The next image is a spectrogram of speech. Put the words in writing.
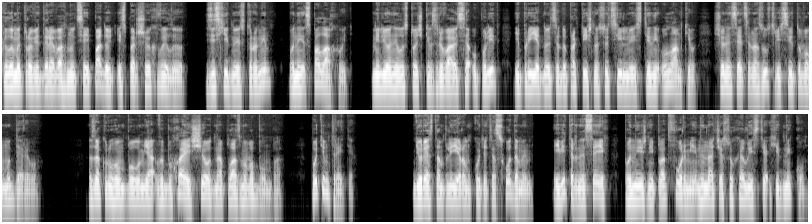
Кілометрові дерева гнуться і падають із першою хвилею, зі східної сторони вони спалахують, Мільйони листочків зриваються у політ і приєднуються до практично суцільної стіни уламків, що несеться назустріч світовому дереву. За кругом полум'я вибухає ще одна плазмова бомба, потім третя. Дюре з тамплієром котяться сходами, і вітер несе їх по нижній платформі, неначе сухе листя хідником.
